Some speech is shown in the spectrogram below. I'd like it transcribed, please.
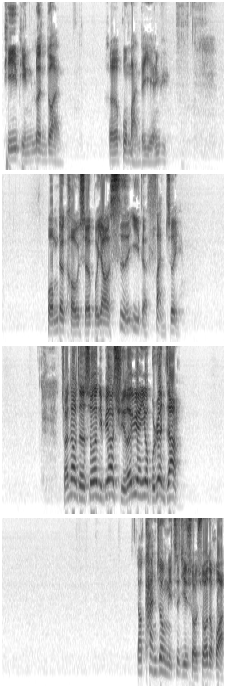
批评、论断和不满的言语。我们的口舌不要肆意的犯罪。”传道者说：“你不要许了愿又不认账，要看重你自己所说的话，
